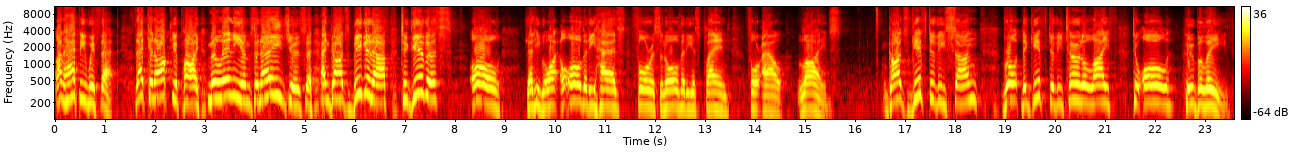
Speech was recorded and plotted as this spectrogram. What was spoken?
I'm happy with that that can occupy millenniums and ages, uh, and God's big enough to give us all that He all that He has for us and all that He has planned for our lives. God's gift of His Son brought the gift of eternal life to all who believe.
